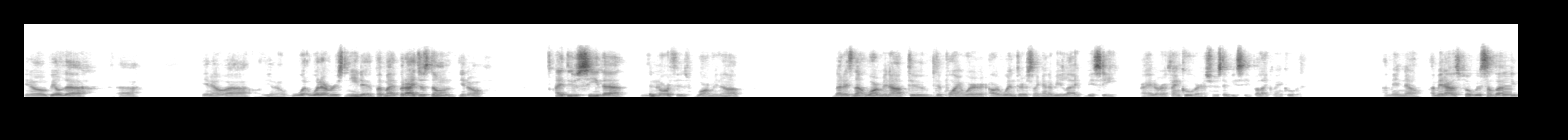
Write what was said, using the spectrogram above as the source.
you know build a, uh, you know uh, you know wh- whatever is needed. But my but I just don't you know, I do see that the north is warming up, but it's not warming up to the point where our winters are going to be like BC, right? Or Vancouver. I shouldn't say BC, but like Vancouver. I mean, no. I mean, I was spoke with somebody.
